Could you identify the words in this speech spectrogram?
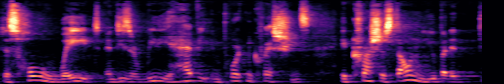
this whole weight and these are really heavy important questions it crushes down on you but it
